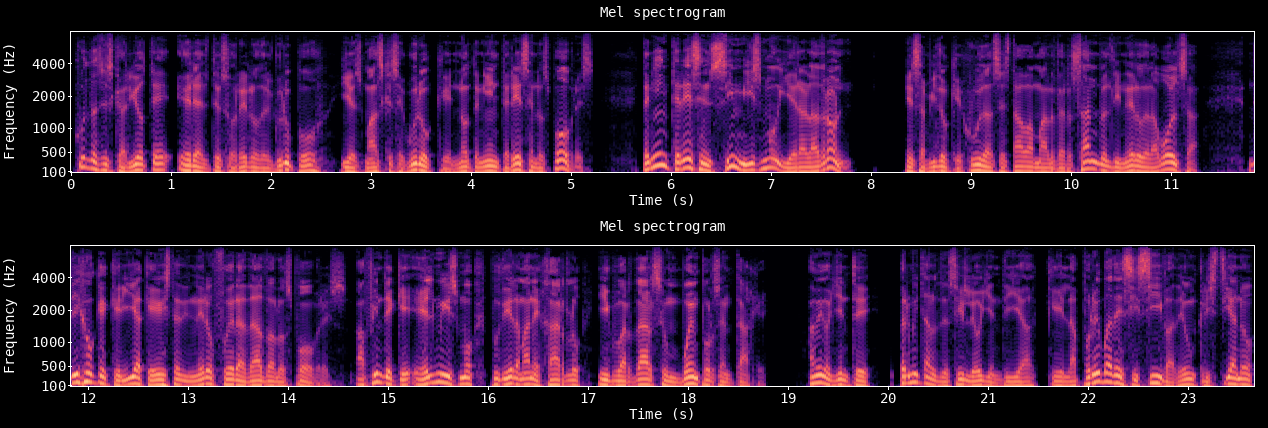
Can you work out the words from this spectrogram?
Judas Iscariote era el tesorero del grupo, y es más que seguro que no tenía interés en los pobres. Tenía interés en sí mismo y era ladrón. He sabido que Judas estaba malversando el dinero de la bolsa. Dijo que quería que este dinero fuera dado a los pobres, a fin de que él mismo pudiera manejarlo y guardarse un buen porcentaje. Amigo oyente, permítanos decirle hoy en día que la prueba decisiva de un cristiano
